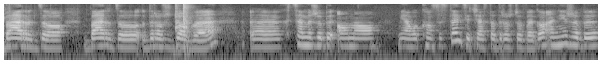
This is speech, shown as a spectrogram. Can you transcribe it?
bardzo, bardzo drożdżowe. E, chcemy, żeby ono miało konsystencję ciasta drożdżowego, a nie żeby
